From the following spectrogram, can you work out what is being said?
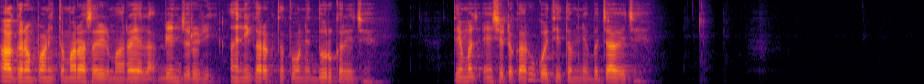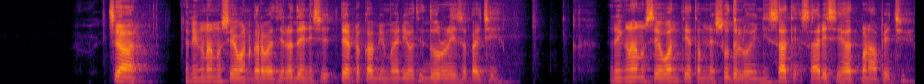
આ ગરમ પાણી તમારા શરીરમાં રહેલા બિનજરૂરી હાનિકારક તત્વોને દૂર કરે છે. તેમજ એંશી ટકા રોગોથી તમને બચાવે છે. ચાર, રીંગણાનું સેવન કરવાથી હૃદયની સિત્તેર ટકા બીમારીઓથી દૂર રહી શકાય છે. રીંગણાનું સેવન તે તમને શુદ્ધ લોહીની સાથે સારી સેહત પણ આપે છે.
